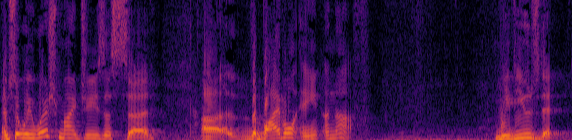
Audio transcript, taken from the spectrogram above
And so we wish my Jesus said, uh, the Bible ain't enough. We've used it,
